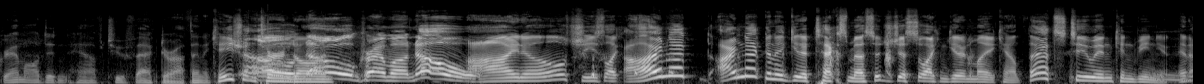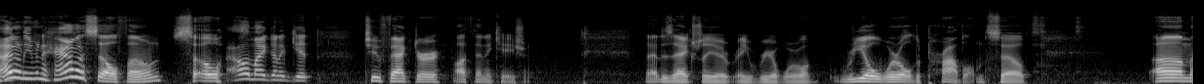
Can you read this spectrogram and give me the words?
Grandma didn't have two factor authentication turned Oh on. no, Grandma, no. I know. She's like, I'm not I'm not gonna get a text message just so I can get into my account. That's too inconvenient. And I don't even have a cell phone, so how am I gonna get two factor authentication? That is actually a, a real world real world problem. So um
